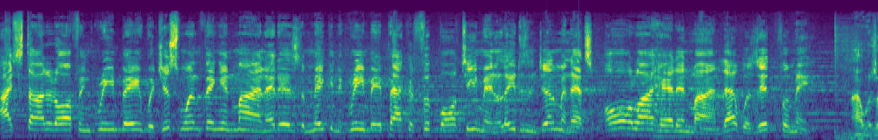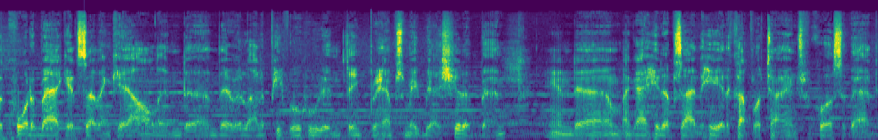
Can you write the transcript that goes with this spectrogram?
I started off in Green Bay with just one thing in mind, that is to making the Green Bay Packers football team. And ladies and gentlemen, that's all I had in mind. That was it for me. I was a quarterback at Southern Cal, and uh, there were a lot of people who didn't think perhaps maybe I should have been. And um, I got hit upside the head a couple of times because of that.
